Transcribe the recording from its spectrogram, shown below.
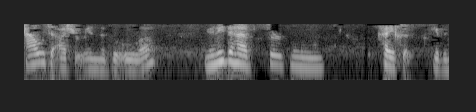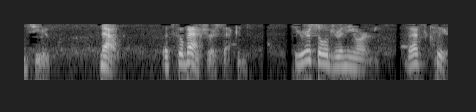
how to usher in the geula, you need to have certain kaichas given to you. Now, let's go back for a second. So you're a soldier in the army. That's clear.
